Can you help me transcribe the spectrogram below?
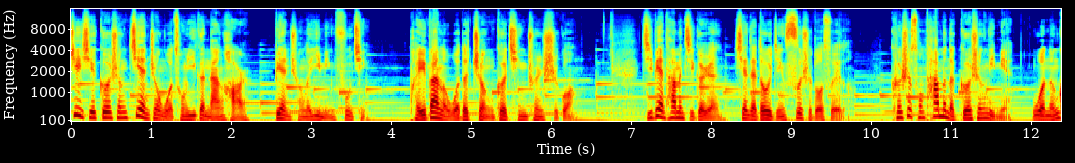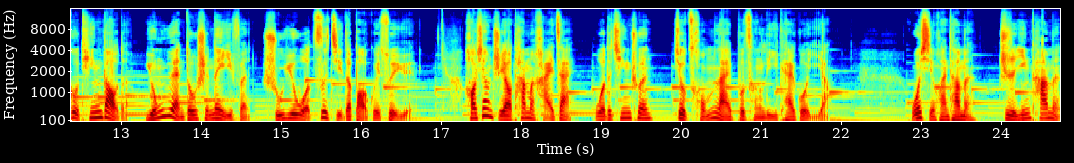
这些歌声见证我从一个男孩变成了一名父亲，陪伴了我的整个青春时光。即便他们几个人现在都已经四十多岁了，可是从他们的歌声里面，我能够听到的永远都是那一份属于我自己的宝贵岁月。好像只要他们还在，我的青春就从来不曾离开过一样。我喜欢他们，只因他们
